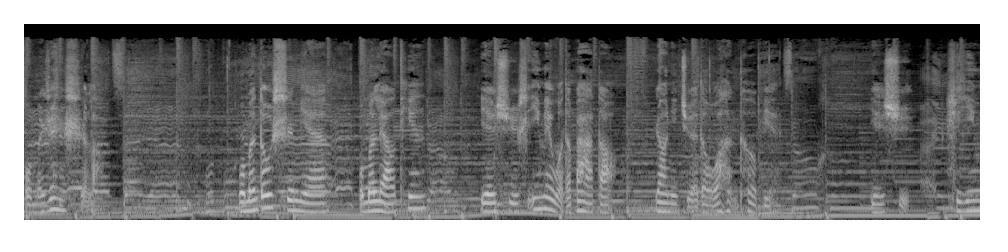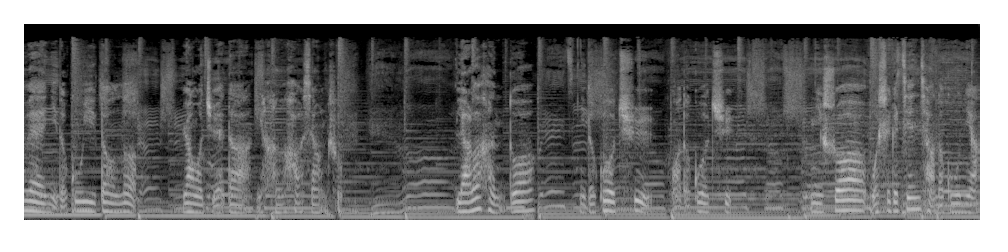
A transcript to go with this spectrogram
我们认识了。我们都失眠，我们聊天，也许是因为我的霸道。让你觉得我很特别，也许是因为你的故意逗乐，让我觉得你很好相处。聊了很多你的过去，我的过去。你说我是个坚强的姑娘，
